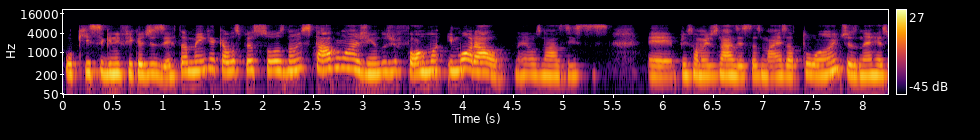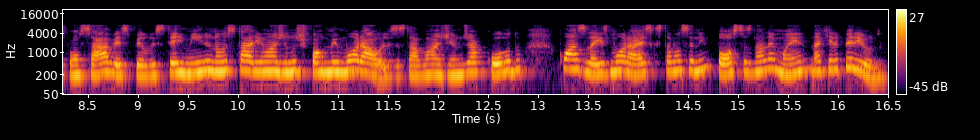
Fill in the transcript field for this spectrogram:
O que significa dizer também que aquelas pessoas não estavam agindo de forma imoral. Né? Os nazistas, é, principalmente os nazistas mais atuantes, né, responsáveis pelo extermínio, não estariam agindo de forma imoral. Eles estavam agindo de acordo com as leis morais que estavam sendo impostas na Alemanha naquele período.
